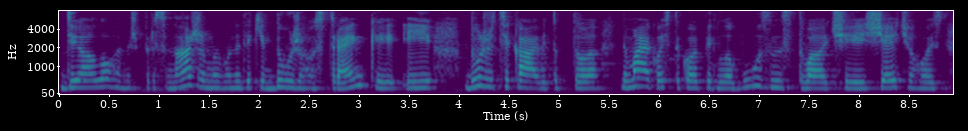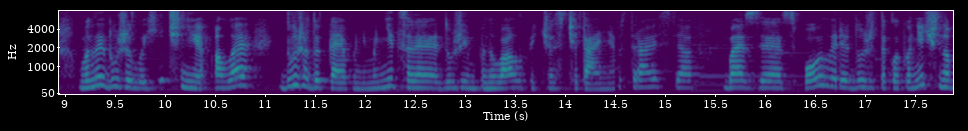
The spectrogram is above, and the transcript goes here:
діалоги між персонажами вони такі дуже гостренькі і дуже цікаві. Тобто немає якогось такого підлабузництва чи ще чогось. Вони дуже логічні, але дуже дотепні. Мені це дуже імпонувало під час читання. Постараюся без е, спойлерів, дуже так лаконічно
